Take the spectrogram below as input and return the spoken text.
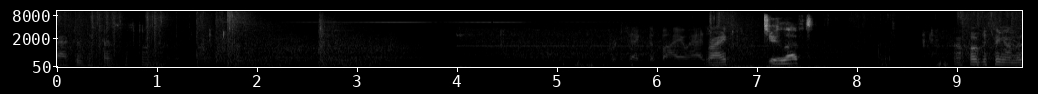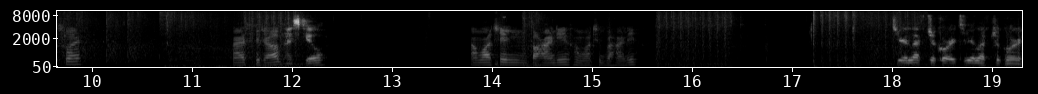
Active defense system. Protect the biohazard. Right. To your left. I'm focusing on this way. Nice, good job. Nice kill. I'm watching behind you. I'm watching behind you. To your left, Jacori. To your left, Jacori.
